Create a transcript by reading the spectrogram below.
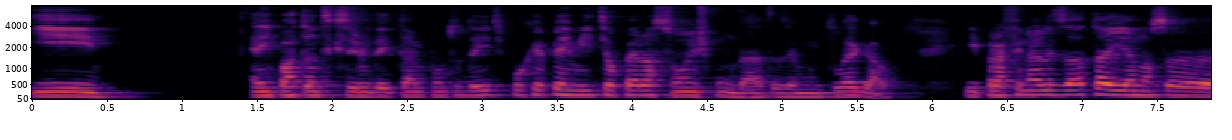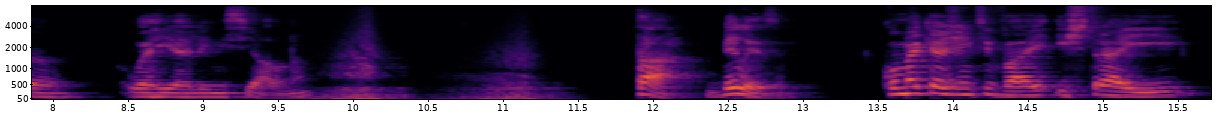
E é importante que seja um datetime.date porque permite operações com datas, é muito legal. E para finalizar, tá aí a nossa URL inicial, né? Tá, beleza. Como é que a gente vai extrair...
